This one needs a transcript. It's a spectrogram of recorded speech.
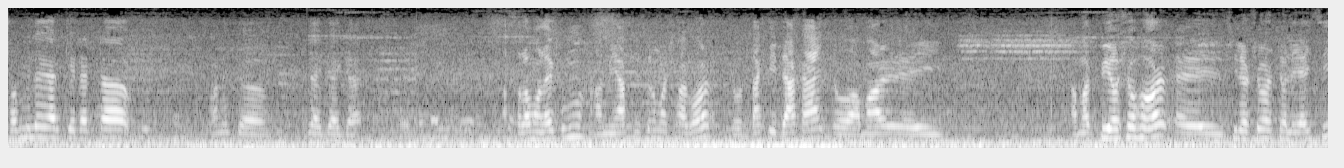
সব মিলে আর কি এটা একটা অনেক জায়- জায়গা। আসসালামু আলাইকুম, আমি রহমান সাগর, তো তাকি ঢাকায় তো আমার এই আমার প্রিয় শহর সিলেট শহর চলে যাইছি।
